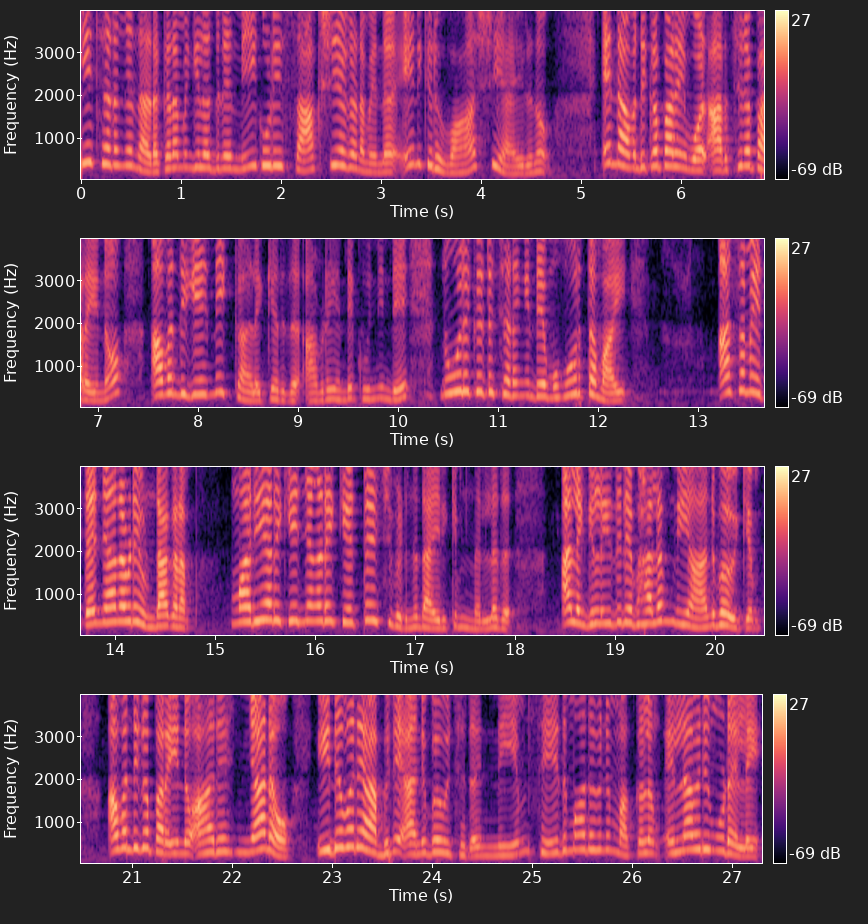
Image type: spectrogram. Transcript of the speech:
ഈ ചടങ്ങ് നടക്കണമെങ്കിൽ അതിന് നീ കൂടി സാക്ഷിയാകണമെന്ന് എനിക്കൊരു വാശിയായിരുന്നു. എന്നെ അവന്തിക പറയുമ്പോൾ അർച്ചന പറയുന്നു അവന്റെ നീ കളിക്കരുത്. അവിടെ എന്റെ കുഞ്ഞിന്റെ നൂലുകെട്ട് ചടങ്ങിന്റെ മുഹൂർത്തമായി. ആ സമയത്ത് ഞാൻ അവിടെ ഉണ്ടാകണം. മര്യാദയ്ക്ക് ഞങ്ങളുടെ കെട്ടഴിച്ചു വിടുന്നതായിരിക്കും നല്ലത്. അല്ലെങ്കിൽ ഇതിന്റെ ഫലം നീ അനുഭവിക്കും. അവന്തിക പറയുന്നു ആര്? ഞാനോ? ഇതുവരെ അഭിനയ അനുഭവിച്ചത് നീയും സേതുമാധവനും മക്കളും എല്ലാവരും കൂടെ അല്ലേ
